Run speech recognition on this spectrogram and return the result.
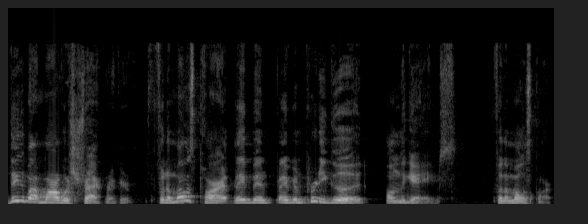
think about Marvel's track record. For the most part, they've been they've been pretty good on the games. For the most part.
